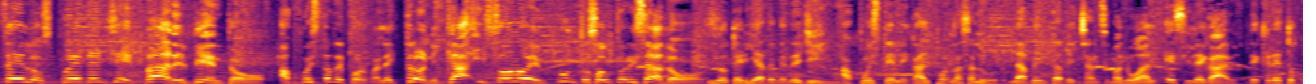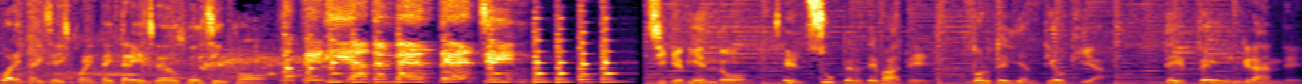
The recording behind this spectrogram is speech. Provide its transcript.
se los puede llevar el viento. Apuesta de forma electrónica y solo en puntos autorizados. Lotería de Medellín. Apuesta legal por la salud. La venta de chance manual es ilegal. Decreto 4643 de 2005. Lotería de Medellín. Sigue viendo el Superdebate por Teleantioquia TV en Grande.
